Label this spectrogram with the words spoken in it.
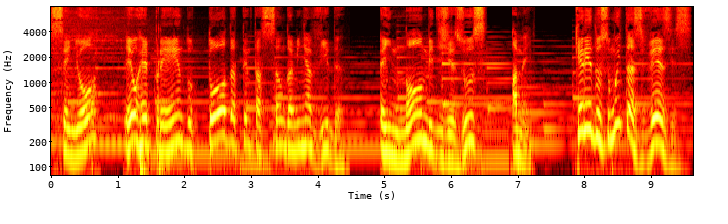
Senhor, eu repreendo toda tentação da minha vida. Em nome de Jesus. Amém. Queridos, muitas vezes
